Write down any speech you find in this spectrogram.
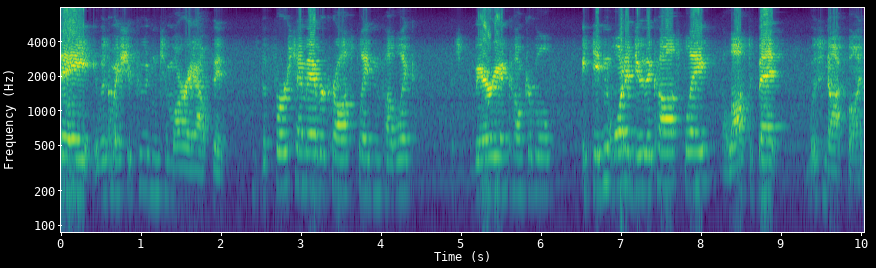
say it was my Shippuden Temari outfit. It was the first time I ever cosplayed in public. It was very uncomfortable. I didn't want to do the cosplay. I lost a bet. It was not fun.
